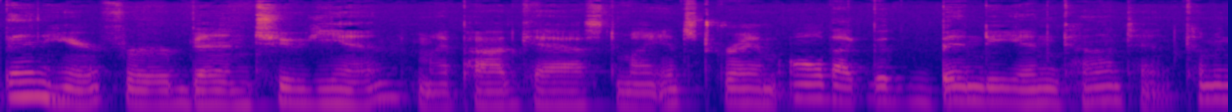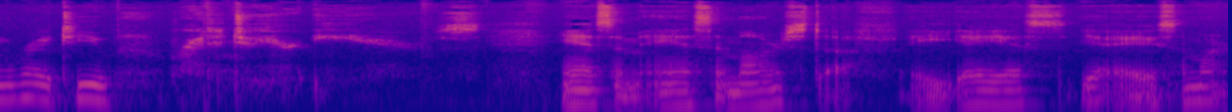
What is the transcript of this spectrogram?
Ben here for Ben Tu Yen, my podcast, my Instagram, all that good bendy Yen content coming right to you, right into your ears. Yeah, some ASMR stuff. A- AS, yeah, ASMR.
